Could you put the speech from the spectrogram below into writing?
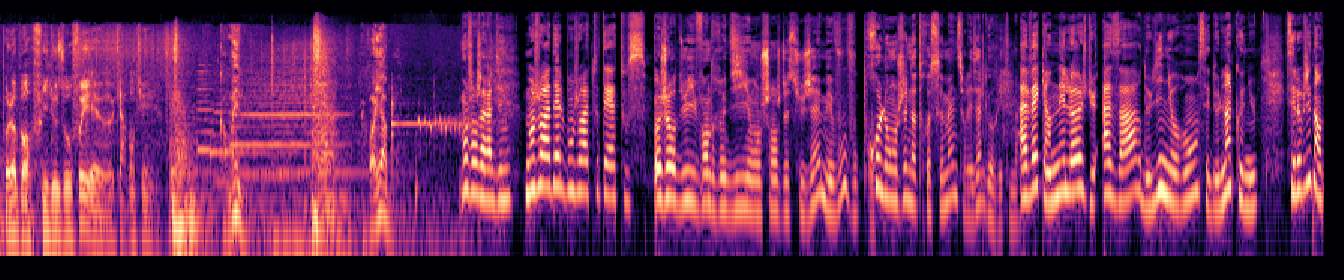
n'est pas là pour philosopher, euh, Carpentier. Quand même. Incroyable. Bonjour Géraldine. Bonjour Adèle, bonjour à toutes et à tous. Aujourd'hui, vendredi, on change de sujet, mais vous, vous prolongez notre semaine sur les algorithmes. Avec un éloge du hasard, de l'ignorance et de l'inconnu. C'est l'objet d'un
